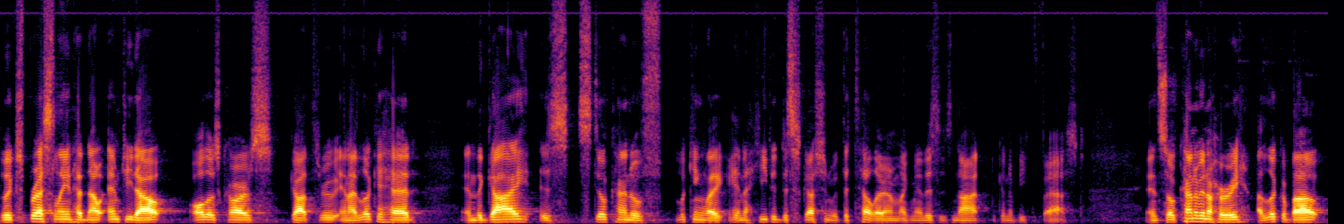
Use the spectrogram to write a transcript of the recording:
The express lane had now emptied out. All those cars got through, and I look ahead, and the guy is still kind of looking like in a heated discussion with the teller. I'm like, man, this is not going to be fast. And so, kind of in a hurry, I look about,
